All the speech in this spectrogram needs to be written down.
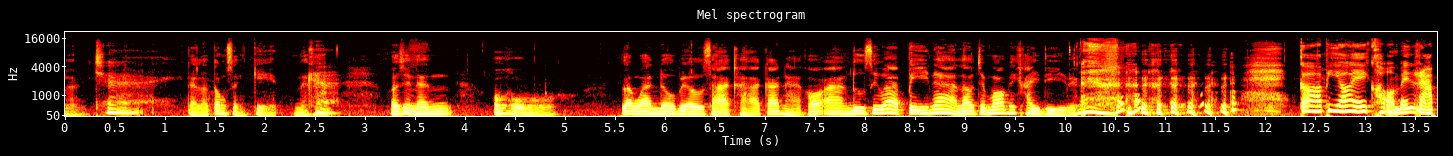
เลย ใช่ แต่เราต้องสังเกตนะครับค่ะเพราะฉะนั้น โอ้โห รางวัลโนเบลสาขาการหาข้ออ้าง ดูซิว่าปีหน้าเราจะมอบให้ใครดีนะก็พี่ย้อยขอไม่รับ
